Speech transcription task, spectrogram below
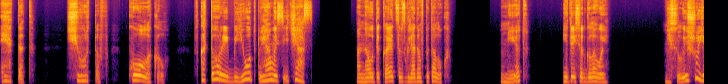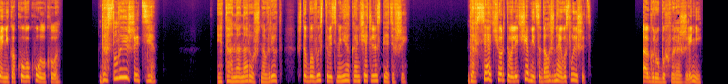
«Этот чертов колокол, в который бьют прямо сейчас. Она утыкается взглядом в потолок. Нет. И трясет головой. Не слышу я никакого колокола. Да слышите! Это она нарочно врет, чтобы выставить меня окончательно спятившей. Да вся чертова лечебница должна его слышать. А грубых выражений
